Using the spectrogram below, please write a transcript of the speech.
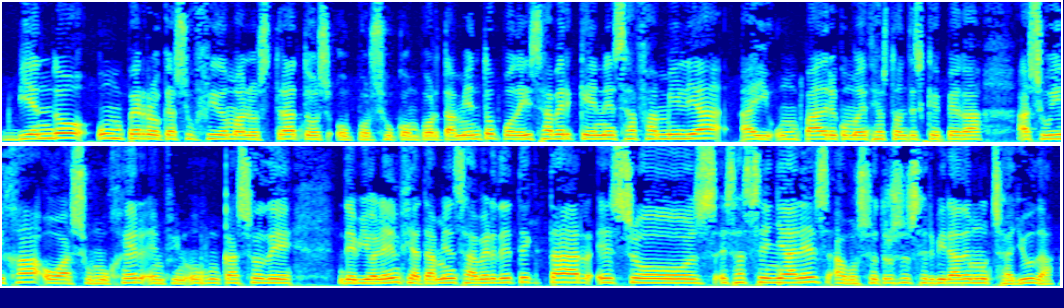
Viendo un perro que ha sufrido malos tratos o por su comportamiento, podéis saber que en esa familia hay un padre, como decías tú antes, que pega a su hija o a su mujer. En fin, un caso de, de violencia. También saber detectar esos, esas señales a vosotros os servirá de mucha ayuda.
